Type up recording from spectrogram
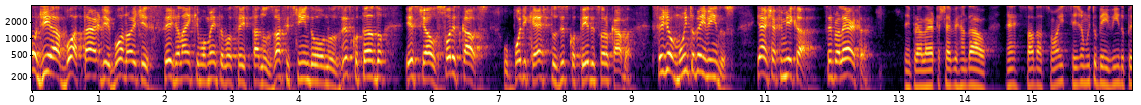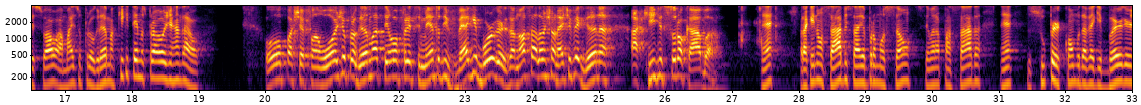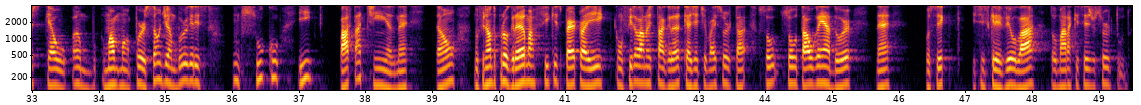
Bom dia, boa tarde, boa noite, seja lá em que momento você está nos assistindo ou nos escutando, este é o Soro Scouts, o podcast dos escoteiros de Sorocaba. Sejam muito bem-vindos. E aí, chefe Mica, sempre alerta? Sempre alerta, chefe Randall. Né? Saudações, seja muito bem-vindo, pessoal, a mais um programa. O que, que temos para hoje, Randall? Opa, chefão, hoje o programa tem o um oferecimento de Veg Burgers, a nossa lanchonete vegana aqui de Sorocaba. É, para quem não sabe, saiu a promoção semana passada, né, do Super Combo da Veg Burgers, que é o, uma, uma porção de hambúrgueres, um suco e batatinhas, né? Então, no final do programa, fique esperto aí, confira lá no Instagram que a gente vai soltar, sol, soltar o ganhador, né? Você que se inscreveu lá, tomara que seja o sortudo.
